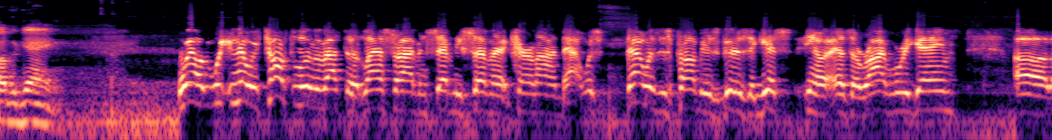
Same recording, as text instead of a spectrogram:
of the game? Well, we, you know, we've talked a little bit about the last drive in '77 at Carolina. That was that was as probably as good as it gets, you know, as a rivalry game. Uh,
